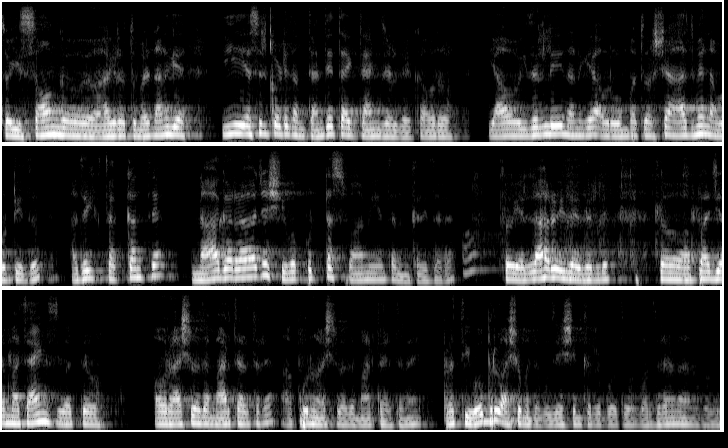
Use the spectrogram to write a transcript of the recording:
ಸೊ ಈ ಸಾಂಗ್ ಆಗಿರೋ ತುಂಬ ನನಗೆ ಈ ಹೆಸರು ಕೊಟ್ಟು ನಮ್ಮ ತಂದೆ ತಾಯಿಗೆ ಥ್ಯಾಂಕ್ಸ್ ಹೇಳಬೇಕು. ಅವರು ಯಾವ ಇದರಲ್ಲಿ ನನಗೆ ಅವರು ಒಂಬತ್ತು ವರ್ಷ ಆದಮೇಲೆ ನಾವು ಹುಟ್ಟಿದ್ದು ಅದಕ್ಕೆ ತಕ್ಕಂತೆ ನಾಗರಾಜ ಶಿವಪುಟ್ಟ ಸ್ವಾಮಿ ಅಂತ ನನ್ನ ಕರೀತಾರೆ. ಸೊ ಎಲ್ಲರೂ ಇದೆ ಇದರಲ್ಲಿ. ಸೊ ಅಪ್ಪಾಜಿ ಅಮ್ಮ ಥ್ಯಾಂಕ್ಸ್ ಇವತ್ತು. ಅವ್ರ ಆಶೀರ್ವಾದ ಮಾಡ್ತಾ ಇರ್ತಾರೆ ಅಪ್ಪನೂ ಆಶೀರ್ವಾದ ಮಾಡ್ತಾ ಇರ್ತಾನೆ. ಪ್ರತಿಯೊಬ್ಬರು ಆಶೀರ್ವಾದ ಉದಯಶಂಕರ್ ಇರ್ಬೋದು ವರದರಾಣ ಇರ್ಬೋದು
